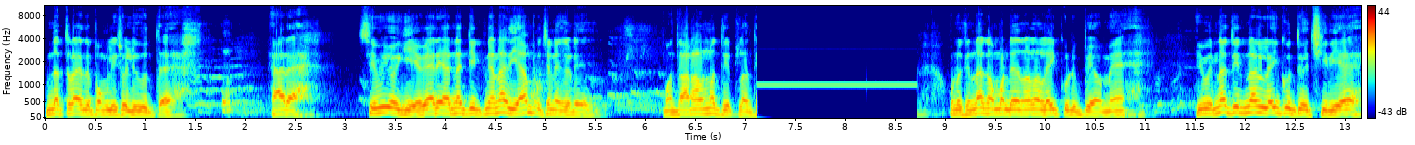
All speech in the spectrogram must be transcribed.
இன்னத்தில் இந்த பொம்பளை சொல்லி கொடுத்த. யார? சிவயோகியை. வேற யாருன்னா திட்டினேன்னா அது ஏன் பிரச்சனை கிடையாது. உன் தாராளமாக திட்டலாம். உனக்கு என்ன கமெண்ட் எதுனாலும் லைக் கொடுப்பியாமே. இவன் என்ன திட்டினாலும் லைக் குத்தி வச்சுக்கிறிய.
